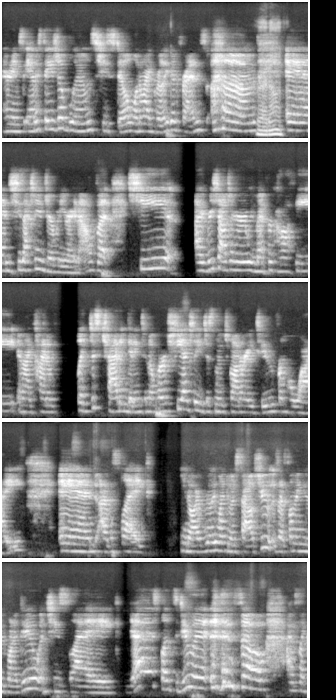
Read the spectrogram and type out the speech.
Her name's Anastasia Blooms. She's still one of my really good friends. Um, Right on. and she's actually in Germany right now. But she, I reached out to her. We met for coffee, and I kind of like just chatting, getting to know her. She actually just moved to Monterey too from Hawaii, and I was like, you know, I really want to do a style shoot. Is that something you'd want to do? And she's like, yes, let's do it. And so I was like,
